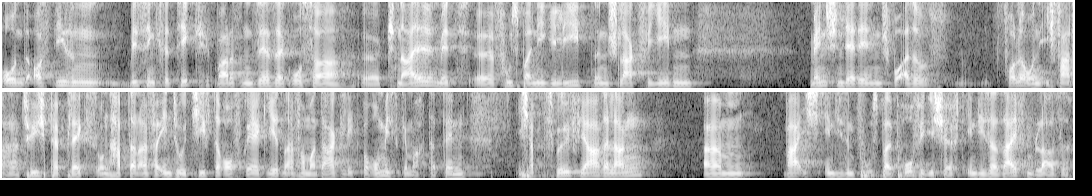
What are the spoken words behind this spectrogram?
Und aus diesem bisschen Kritik war das ein sehr, sehr großer äh, Knall mit äh, Fußball nie geliebt, ein Schlag für jeden Menschen, der den Sport, also volle und ich war da natürlich perplex und habe dann einfach intuitiv darauf reagiert und einfach mal dargelegt, warum ich es gemacht habe. Denn ich habe zwölf Jahre lang ähm, war ich in diesem Fußball-Profi-Geschäft, in dieser Seifenblase,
